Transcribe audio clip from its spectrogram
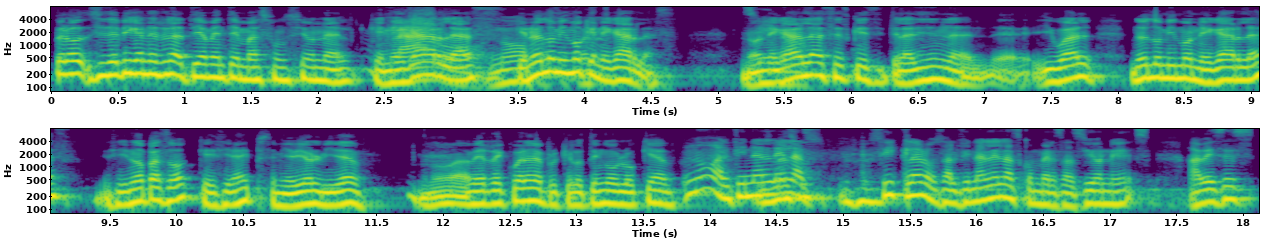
Pero si se fijan, es relativamente más funcional que Claro, negarlas, no, que no es lo mismo que negarlas. No, Sí, negarlas es que si te las dicen la- eh, igual, no es lo mismo negarlas, decir no pasó, que decir, ay, pues se me había olvidado. No, a ver, recuérdame porque lo tengo bloqueado. No, al final más, las... Sí, claro, o sea, al final en las conversaciones, a veces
